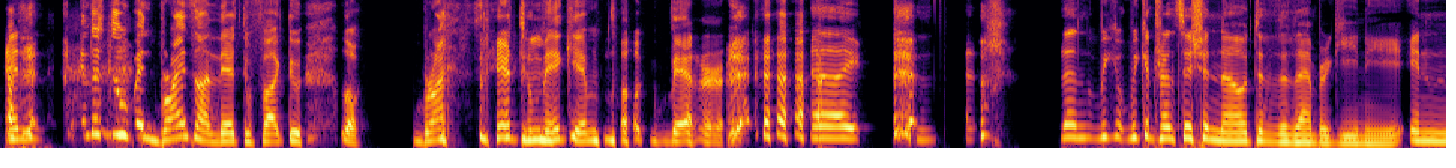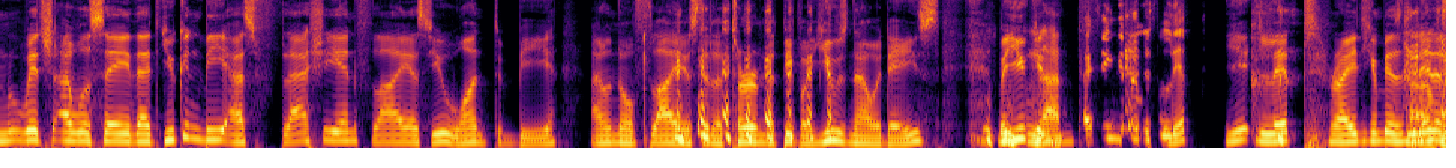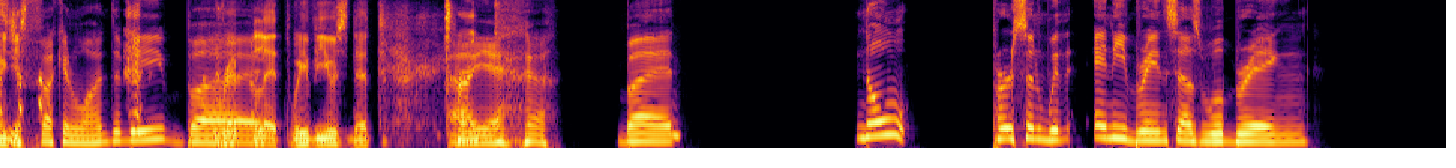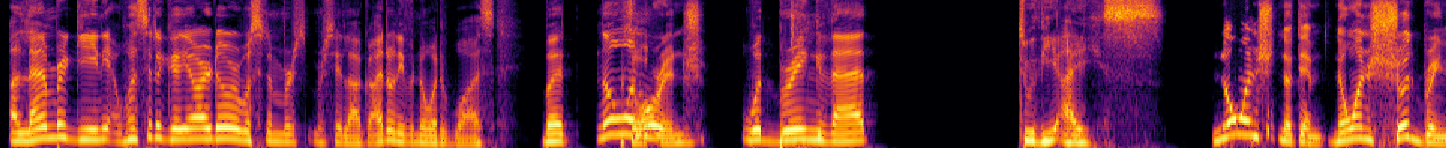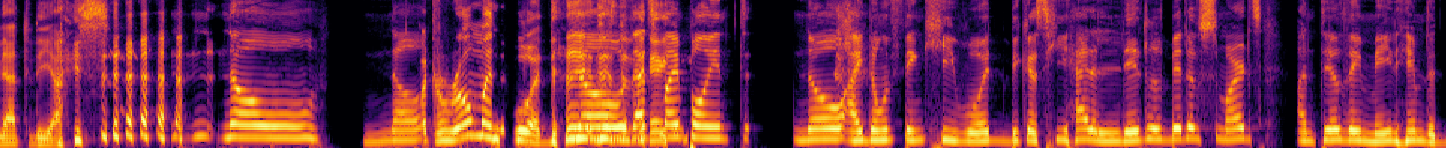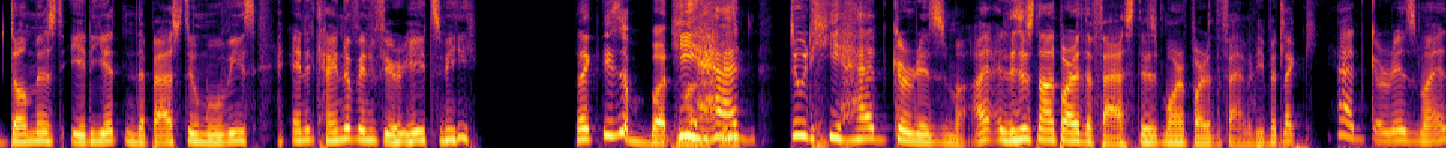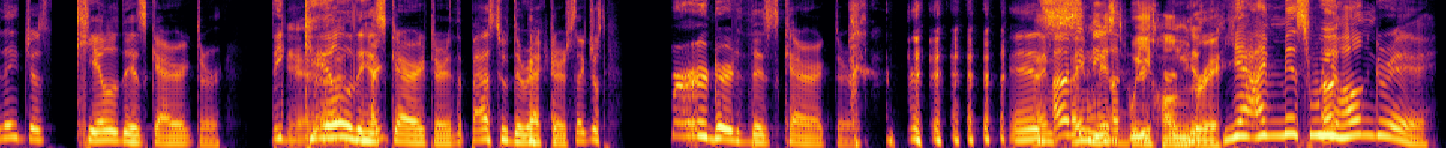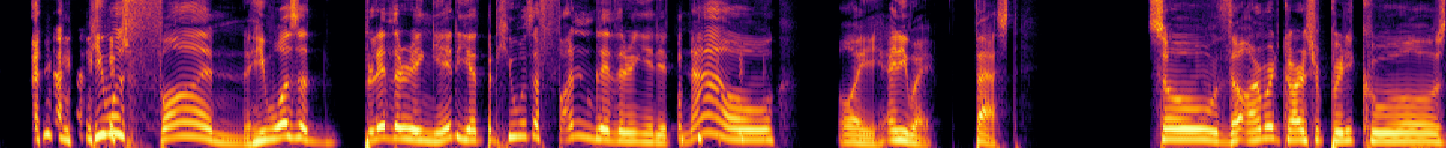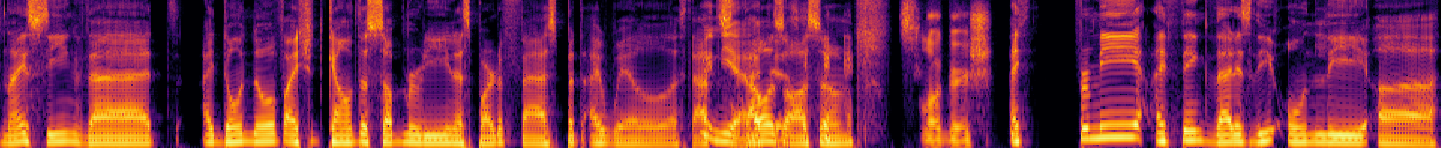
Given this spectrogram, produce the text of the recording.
and and there's no and Brian's not there to fuck to look. Brian's there to make him look better. uh, like then we could, we could transition now to the Lamborghini, in which I will say that you can be as flashy and fly as you want to be. I don't know if fly is still a term that people use nowadays, but you can Not I think the term is lit. y- lit, right? You can be as Uh, lit we as you just- fucking want to be, but Rip lit. We've used it. Uh, yeah. But no person with any brain cells will bring a Lamborghini. Was it a Gallardo or was it a Mer- Murcielago? I don't even know what it was. But no It's one orange. would bring that to the ice. No one should no Tim. No one should bring that to the ice. N- no, no, but Roman would. No. That's my point. No, I don't think he would because he had a little bit of smarts until they made him the dumbest idiot in the past two movies, and it kind of infuriates me. Like He's a butt. he monkey. had, dude, he had charisma. I this is not part of the fast. This is more part of the family. But like he had charisma, and they just killed his character. They Yeah, killed I- his character. The past two directors like just murdered this character. I I miss We Hungry. yeah, I miss We Uh, Hungry. he was fun. He was a blithering idiot, but he was a fun blithering idiot. Now, oi. Anyway, fast. So the armored cars were pretty cool. It was nice seeing that. I don't know if I should count the submarine as part of fast, but I will. That's yeah, that was is. awesome. Sluggish. For me, I think that is the only uh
